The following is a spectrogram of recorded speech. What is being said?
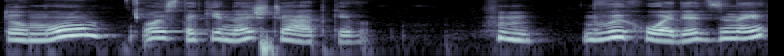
Тому ось такі нащадки виходять з них.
